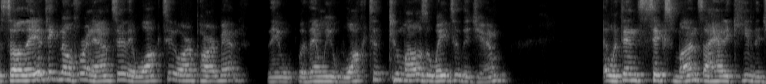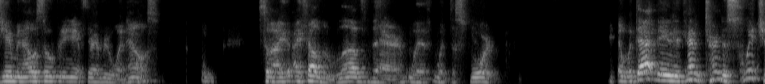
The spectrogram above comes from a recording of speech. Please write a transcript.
so they didn't take no for an answer. They walked to our apartment. They then we walked to two miles away to the gym. And within six months, I had a key to the gym and I was opening it for everyone else. So I, I felt in love there with, with the sport. And with that, they, they kind of turned a switch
